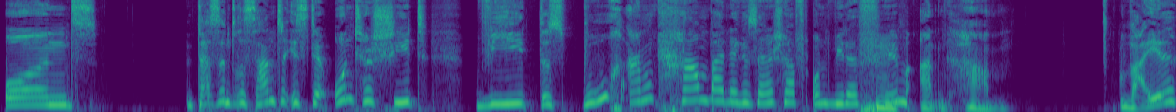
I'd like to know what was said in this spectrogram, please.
Und das Interessante ist der Unterschied, wie das Buch ankam bei der Gesellschaft und wie der Film ankam. Weil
